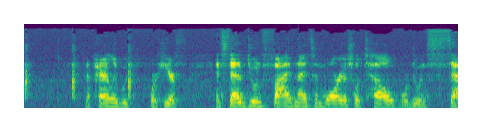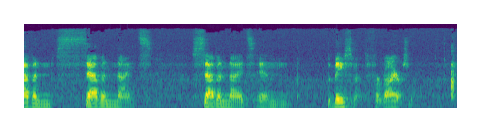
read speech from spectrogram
And apparently we, we're here, instead of doing five nights in Wario's Hotel, we're doing seven, seven nights. Seven nights in the basement for Virus Mode.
